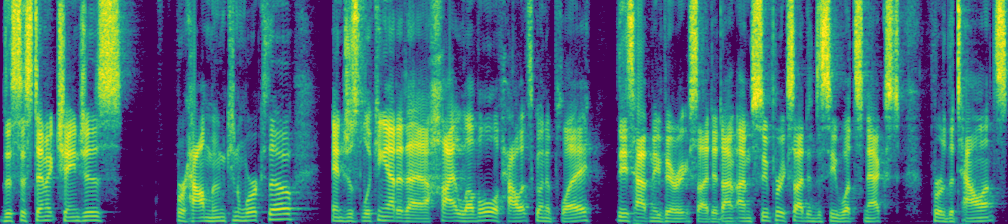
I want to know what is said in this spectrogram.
the systemic changes for how Moonkin work, though, and just looking at it at a high level of how it's going to play, these have me very excited. I'm, I'm super excited to see what's next for the talents,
